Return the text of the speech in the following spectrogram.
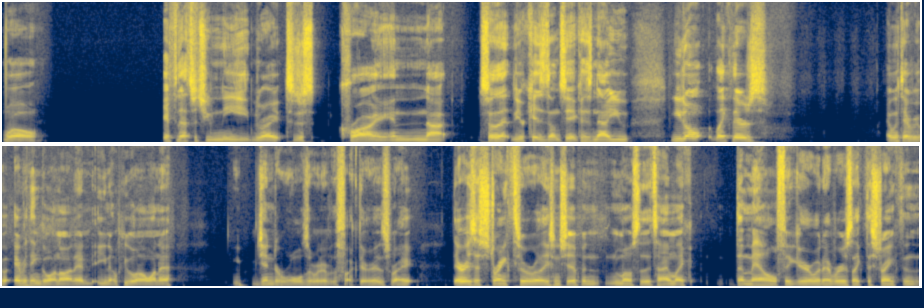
well, if that's what you need, right, to just cry and not so that your kids don't see it, because now you, you don't like. There's and with every everything going on, and you know, people don't want to gender roles or whatever the fuck there is, right? There is a strength to a relationship, and most of the time, like the male figure or whatever is like the strength, and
